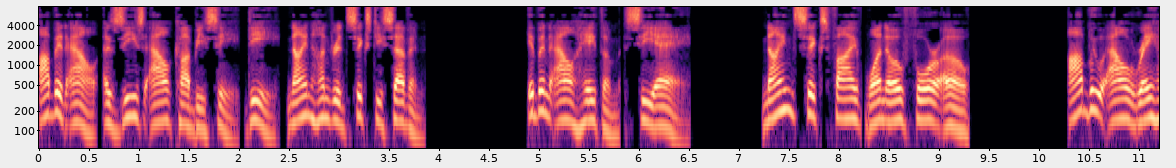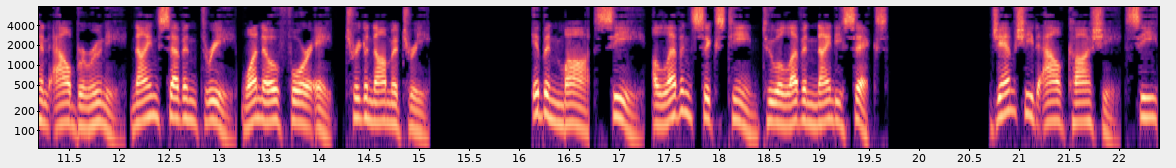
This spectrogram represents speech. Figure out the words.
Abd al-Aziz al-Qabisi d. 967. Ibn al-Haytham ca. 965-1040 Abu al-Rayhan al-Biruni oh trigonometry. Ibn Ma c. 1116–1196 Jamshid al-Kashi c.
